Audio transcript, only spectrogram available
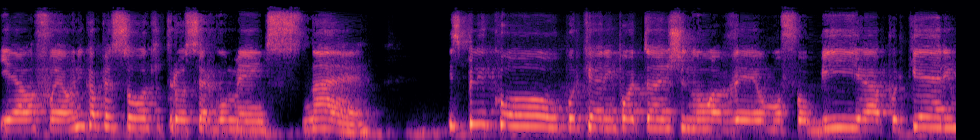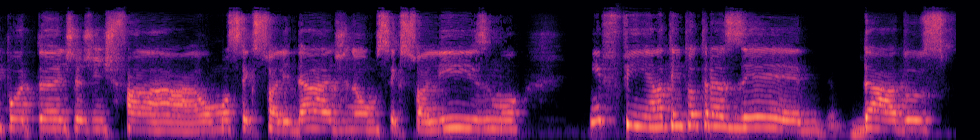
e ela foi a única pessoa que trouxe argumentos, né? Explicou por que era importante não haver homofobia, por que era importante a gente falar homossexualidade, não homossexualismo. Enfim, ela tentou trazer dados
